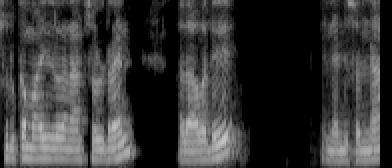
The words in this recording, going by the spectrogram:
சுருக்கமா இதுல நான் சொல்றேன். அதாவது என்னன்னு சொன்னா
